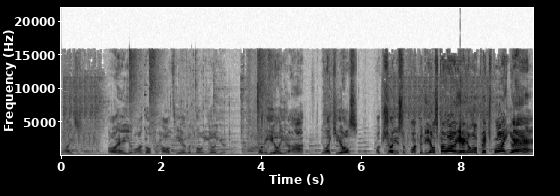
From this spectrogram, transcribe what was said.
Christ. Oh, hey, you want to go for health here? Let me go and heal you. Let me heal you, huh? You like heals? I'll show you some fucking heels. Come over here, you little bitch boy! Yeah!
